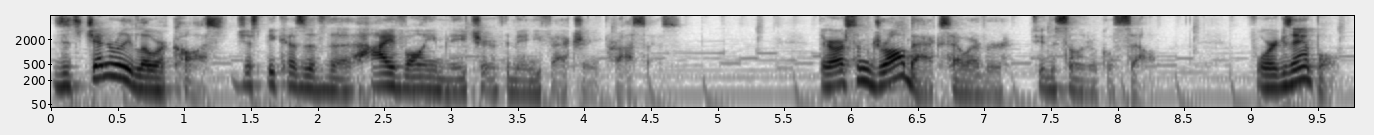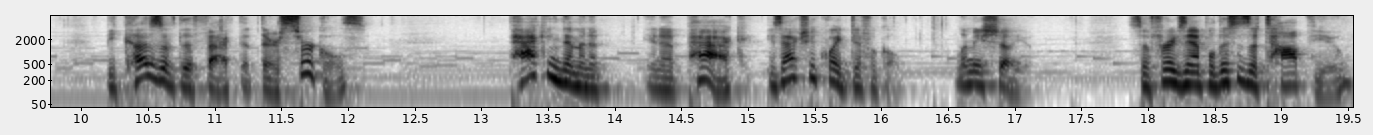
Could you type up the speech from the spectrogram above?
is it's generally lower cost just because of the high volume nature of the manufacturing process. There are some drawbacks, however, to the cylindrical cell. For example, because of the fact that they're circles, packing them in a in a pack is actually quite difficult. Let me show you. So for example, this is a top view,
